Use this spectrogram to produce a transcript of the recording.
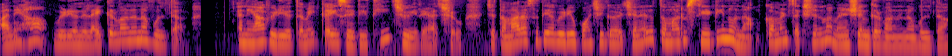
અને હા, વિડીયોને લાઇક કરવાનું ન ભૂલતા. અને આ વીડિયો તમે કઈ સિટીથી જોઈ રહ્યા છો? જો તમારા સુધી આ વીડિયો પહોંચી ગયો છે ને, તો તમારું સિટીનું નામ કમેન્ટ સેક્શનમાં મેન્શન કરવાનું ન ભૂલતા.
